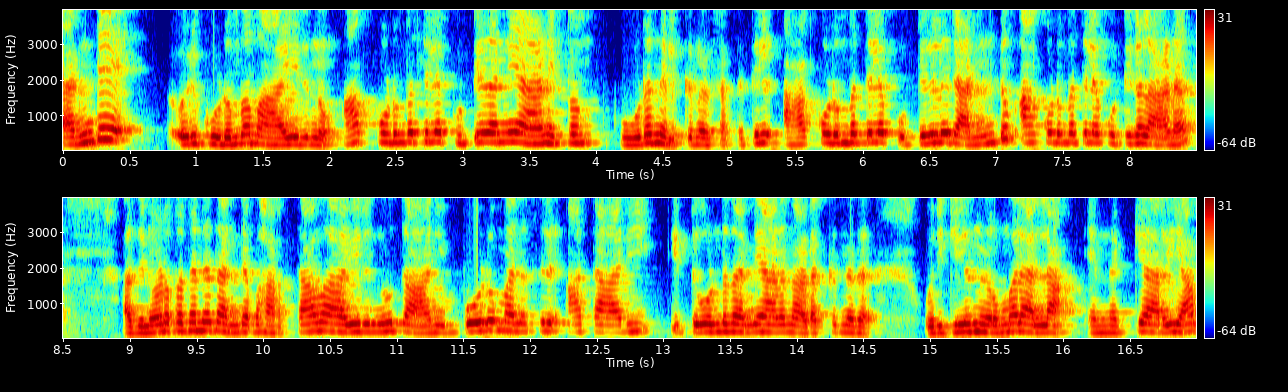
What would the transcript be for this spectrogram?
തന്റെ ഒരു കുടുംബമായിരുന്നു. ആ കുടുംബത്തിലെ കുട്ടി തന്നെയാണ് ഇപ്പം കൂടെ നിൽക്കുന്നത്. സത്യത്തിൽ ആ കുടുംബത്തിലെ കുട്ടികൾ രണ്ടും ആ കുടുംബത്തിലെ കുട്ടികളാണ്. അതിനോടൊപ്പം തന്നെ തന്റെ ഭർത്താവായിരുന്നു. താൻ ഇപ്പോഴും മനസ്സിൽ ആ താലി ഇട്ടുകൊണ്ട് തന്നെയാണ് നടക്കുന്നത്. ഒരിക്കലും നിർമ്മലല്ല എന്നൊക്കെ അറിയാം.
